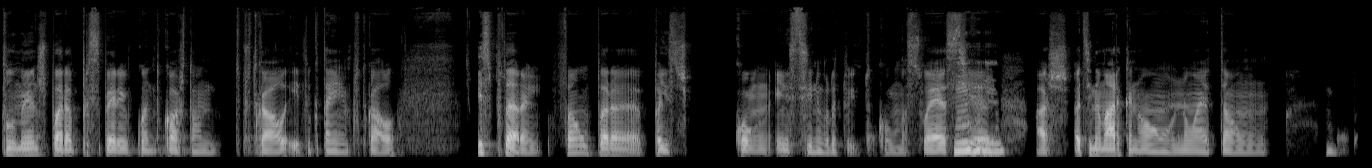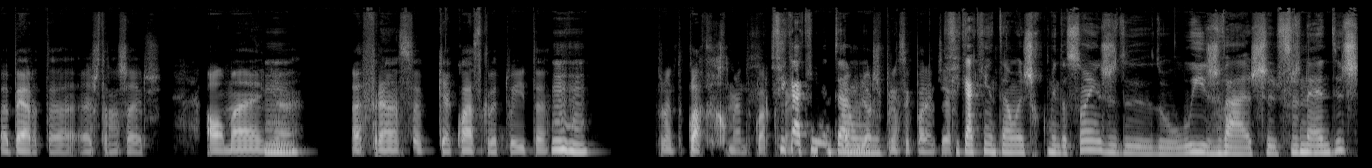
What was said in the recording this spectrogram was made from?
Pelo menos para perceberem o quanto gostam de Portugal e do que têm em Portugal. E se puderem, vão para países com ensino gratuito, como a Suécia. Uhum, Acho, a Dinamarca não, não é tão aberta a estrangeiros. A Alemanha, hum, a França, que é quase gratuita. uhum. Pronto, claro que recomendo, claro que sim. Fica aqui É a melhor então, experiência que podem ter. fica aqui então as recomendações de, do Luís Vaz Fernandes.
